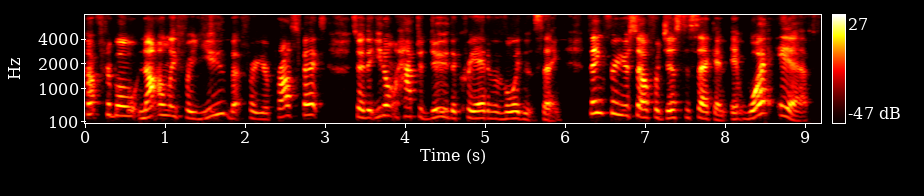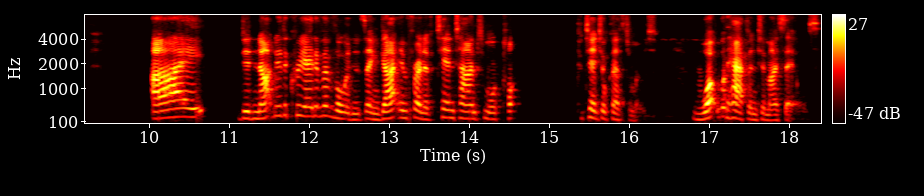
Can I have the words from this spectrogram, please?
comfortable, not only for you, but for your prospects, so that you don't have to do the creative avoidance thing. Think for yourself for just a second. It, what if I did not do the creative avoidance and got in front of 10 times more cl- potential customers? What would happen to my sales?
